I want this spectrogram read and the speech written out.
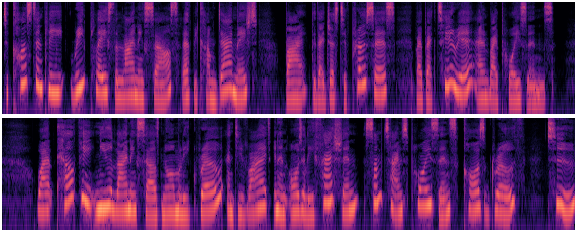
to constantly replace the lining cells that have become damaged by the digestive process, by bacteria, and by poisons. While healthy new lining cells normally grow and divide in an orderly fashion, sometimes poisons cause growth to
